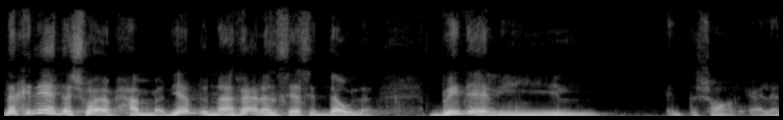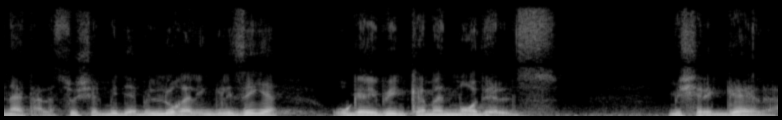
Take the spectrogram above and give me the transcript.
لكن اهدى شوية يا محمد. يبدو إنها فعلا سياسة دولة. بدليل انتشار إعلانات على ال social media باللغة الإنجليزية وجايبين كمان models مش رجالة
